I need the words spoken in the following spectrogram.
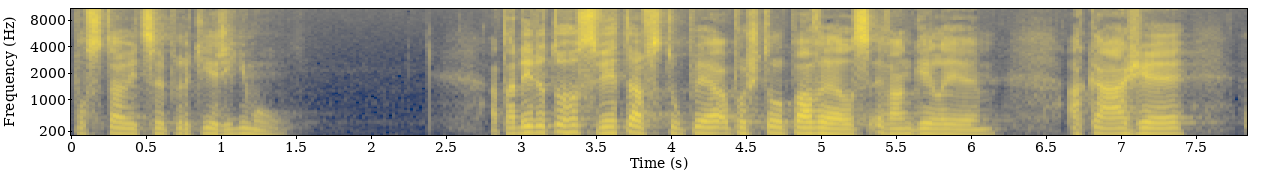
postavit se proti Římu. A tady do toho světa vstupuje apoštol Pavel s evangeliem a káže eh,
